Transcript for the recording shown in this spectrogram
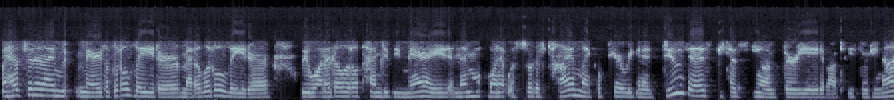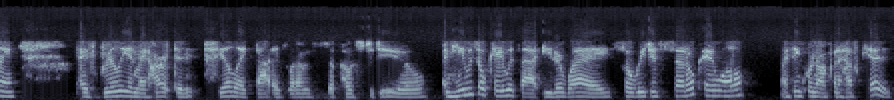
my husband and I married a little later, met a little later. We wanted a little time to be married. And then when it was sort of time, like, okay, are we going to do this? Because, you know, I'm 38, about to be 39. I really, in my heart, didn't feel like that is what I was supposed to do. And he was okay with that either way. So we just said, okay, well, I think we're not going to have kids.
